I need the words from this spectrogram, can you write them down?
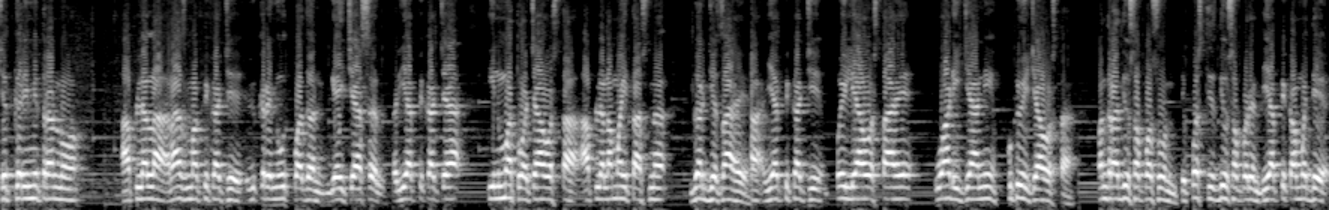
शेतकरी मित्रांनो आपल्याला राजमा पिकाचे विक्रमी उत्पादन घ्यायचे असेल तर या पिकाच्या तीन महत्त्वाच्या अवस्था आपल्याला माहीत असणं गरजेचं आहे. या पिकाची पहिली अवस्था आहे वाढीची आणि फुटवेची अवस्था. पंधरा दिवसापासून ते पस्तीस दिवसापर्यंत या पिकामध्ये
